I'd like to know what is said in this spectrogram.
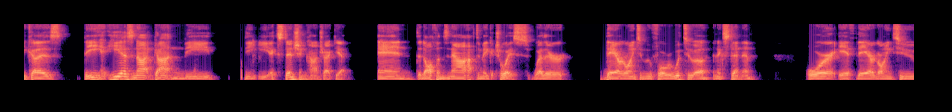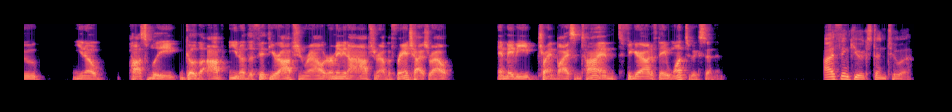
because the he has not gotten the the extension contract yet, and the Dolphins now have to make a choice whether they are going to move forward with Tua and extend him, or if they are going to, you know, possibly go the op, you know, the fifth year option route, or maybe not option route, but franchise route, and maybe try and buy some time to figure out if they want to extend him. I think you extend Tua.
